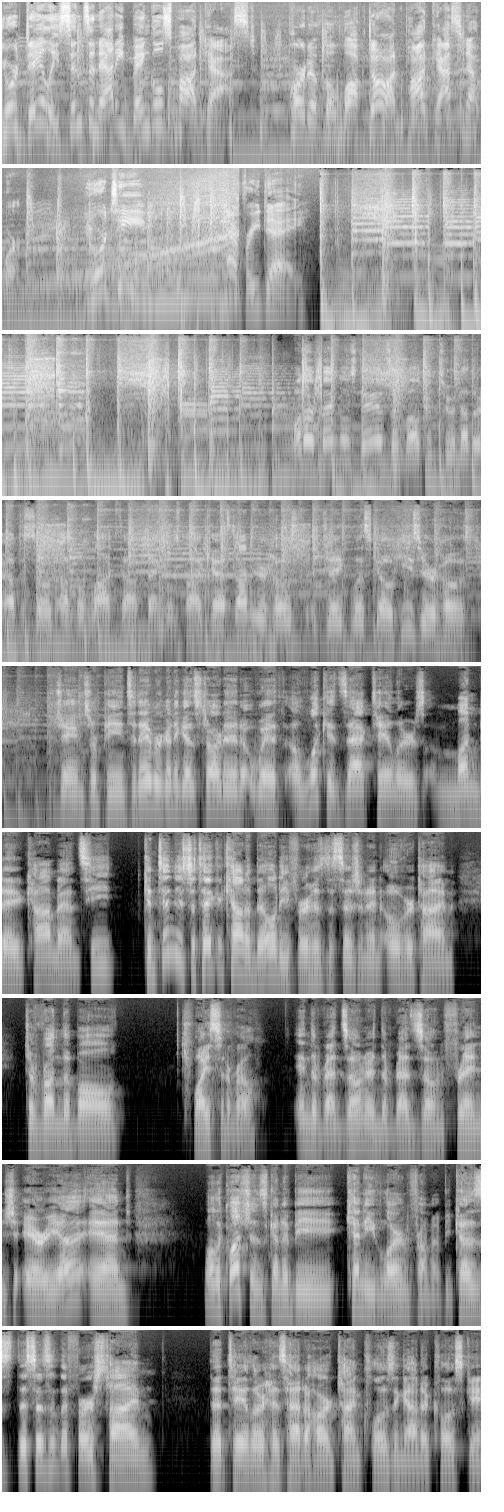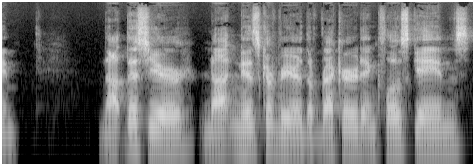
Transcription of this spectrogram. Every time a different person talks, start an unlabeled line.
your daily Cincinnati Bengals podcast, part of the Locked On Podcast Network. Your team every day.
What up, Bengals fans, and welcome to another episode of the Locked On Bengals podcast. I'm your host, Jake Liskow. He's your host, James Rapien. Today, we're going to get started with a look at Zac Taylor's Monday comments. He continues to take accountability for his decision in overtime to run the ball twice in a row in the red zone or in the red zone fringe area. And well, the question is going to be can he learn from it? Because this isn't the first time that Taylor has had a hard time closing out a close game. Not this year, not in his career. The record in close games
